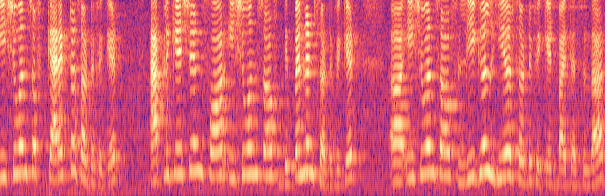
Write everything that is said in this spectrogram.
Issuance of character certificate application for issuance of dependent certificate issuance of legal heir certificate by tehsildar.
